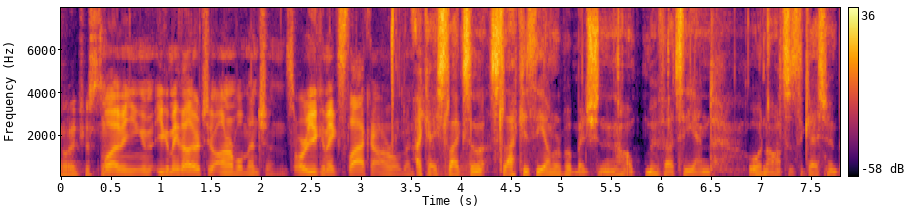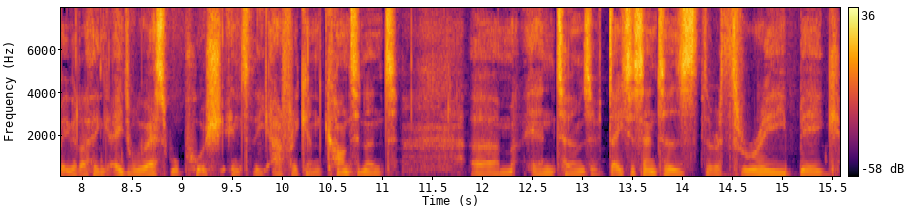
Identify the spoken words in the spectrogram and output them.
Oh, interesting. Well, I mean, you can you can make the other two honorable mentions, or you can make Slack an honorable mention. Okay, Slack's an, Slack is the honorable mention, and I'll move that to the end, or not, as the case may be. But I think AWS will push into the African continent. Um, in terms of data centers, there are three big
